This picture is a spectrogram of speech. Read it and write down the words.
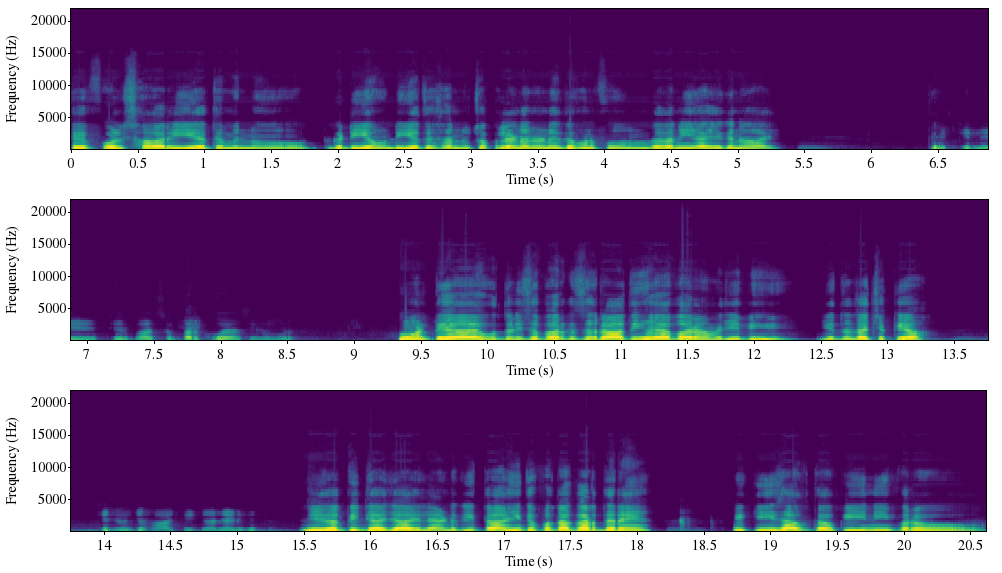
ਤੇ ਪੁਲਿਸ ਆ ਰਹੀ ਹੈ ਤੇ ਮੈਨੂੰ ਗੱਡੀ ਆਉਂਦੀ ਹੈ ਤੇ ਸਾਨੂੰ ਚੁੱਕ ਲੈਣਾ ਉਹਨਾਂ ਨੇ ਤੇ ਹੁਣ ਫੋਨ ਪਤਾ ਨਹੀਂ ਆਏ ਕਿ ਨਾ ਆਏ। ਤੇ ਕਿੰਨੇ ਚਿਰ ਬਾਅਦ ਸੰਪਰਕ ਹੋਇਆ ਸੀਗਾ ਮੁੜ? ਹੁਣ ਤੇ ਆ ਉਦੋਂ ਹੀ ਸੰਪਰਕ ਰਾਤ ਹੀ ਹੋਇਆ 12 ਵਜੇ ਵੀ ਜਿੱਦਾਂ ਦਾ ਚੱਕਿਆ। ਜਿਹਨੂੰ ਜਹਾਜ਼ ਤੀਜਾ ਲੈਂਡ ਕੀਤਾ? ਜਿਹਦਾ ਤੀਜਾ ਜਹਾਜ਼ ਲੈਂਡ ਕੀਤਾ ਅਸੀਂ ਤੇ ਪਤਾ ਕਰਦੇ ਰਹੇ ਹਾਂ ਵੀ ਕੀ ਹਿਸਾਬ ਕਿਤਾਬ ਕੀ ਨਹੀਂ ਪਰ ਉਹ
